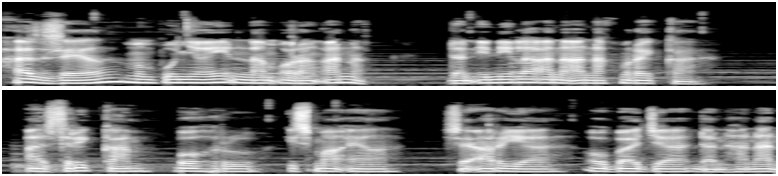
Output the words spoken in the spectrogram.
Hazel mempunyai enam orang anak, dan inilah anak-anak mereka, Azrikam, Bohru, Ismail, Searia, Obaja, dan Hanan.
